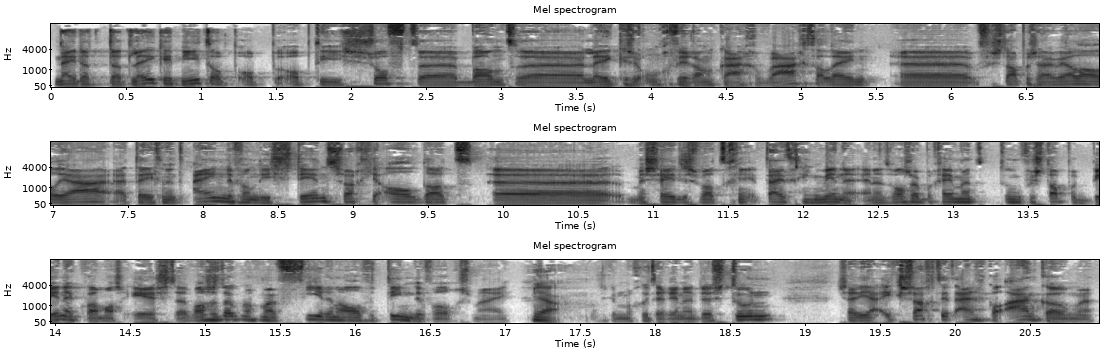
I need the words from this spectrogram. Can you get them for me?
Nee, dat, dat leek het niet. Op, op, op die softband uh, leken ze ongeveer aan elkaar gewaagd. Alleen uh, Verstappen zei wel al, ja, tegen het einde van die stint zag je al dat uh, Mercedes wat ging, tijd ging winnen. En het was op een gegeven moment, toen Verstappen binnenkwam als eerste, was het ook nog maar 4,5 tiende volgens mij. Ja. Als ik me goed herinner. Dus toen zei hij, ja, ik zag dit eigenlijk al aankomen.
